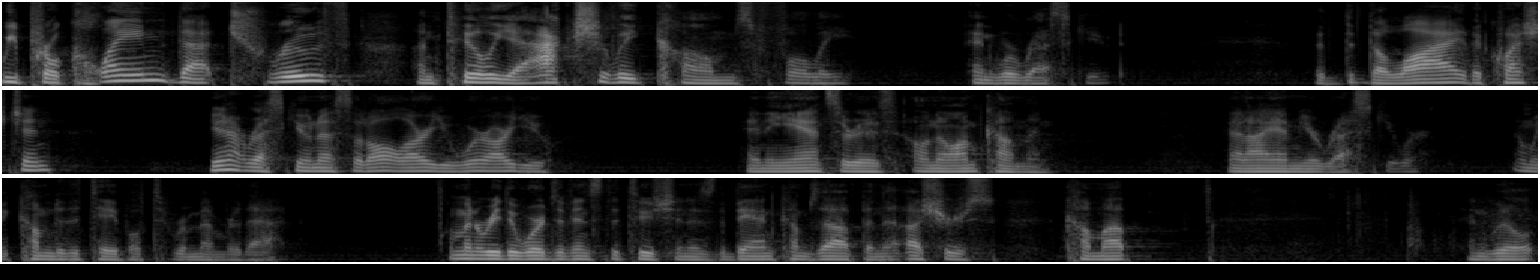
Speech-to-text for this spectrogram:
We proclaim that truth until he actually comes fully and we're rescued. The, the lie, the question, you're not rescuing us at all, are you? Where are you? And the answer is, oh no, I'm coming. And I am your rescuer. And we come to the table to remember that. I'm going to read the words of institution as the band comes up and the ushers come up, and we'll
